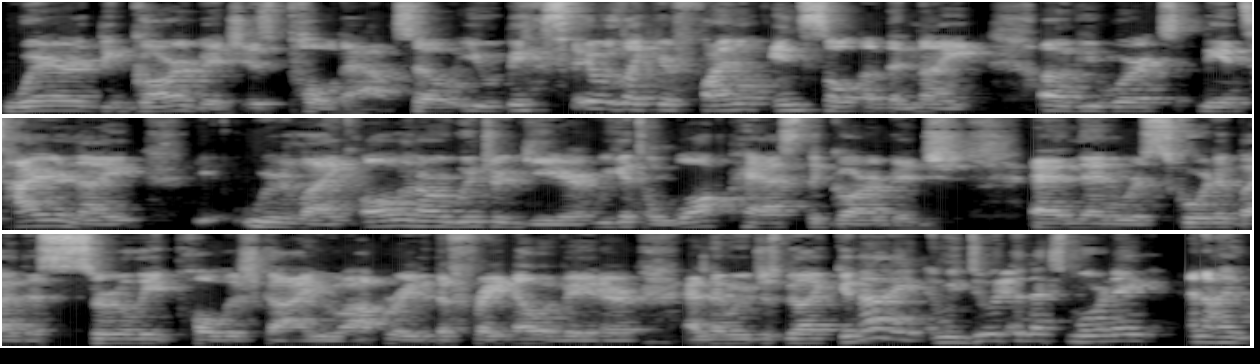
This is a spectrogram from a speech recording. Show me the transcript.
where the garbage is pulled out. So you it was like your final insult of the night of you worked the entire night. We're like all in our winter gear. We get to walk past the garbage and then we're escorted by this surly Polish guy who operated the freight elevator. And then we would just be like, good night. And we do it the next morning. And I,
